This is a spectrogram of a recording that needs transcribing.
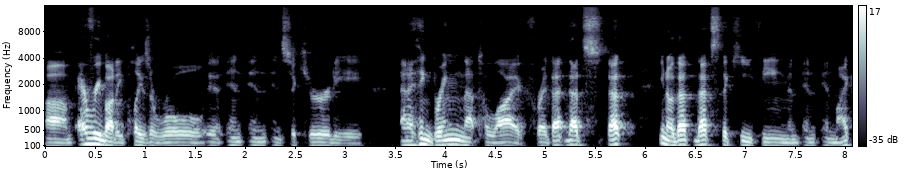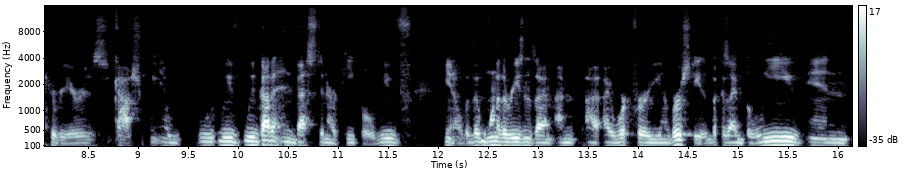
Um, everybody plays a role in, in in security, and I think bringing that to life, right? That that's that you know that that's the key theme in, in, in, my career is gosh you know we've we've got to invest in our people. We've you know the, one of the reasons I'm, I'm, i work for a university is because i believe in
